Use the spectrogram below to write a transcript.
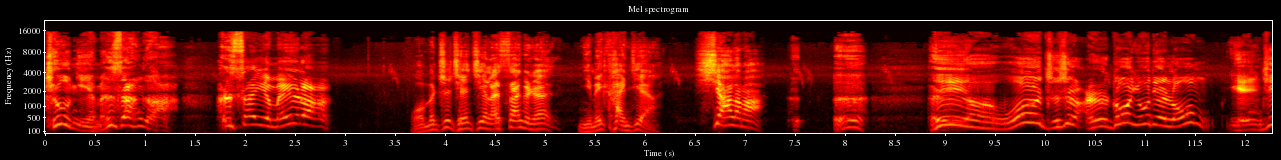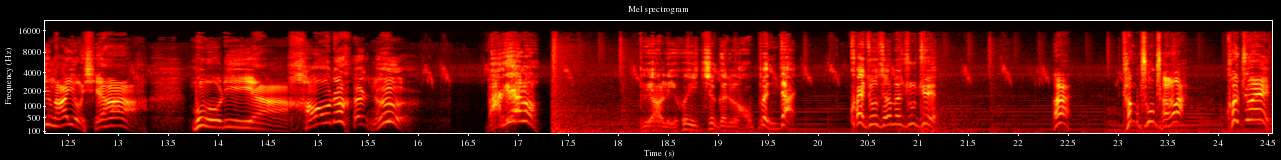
就你们三个，三也没了。我们之前进来三个人，你没看见啊？瞎了吗？呃，哎呀，我只是耳朵有点聋，眼睛哪有瞎啊？目力呀，好的很呢。打开了，不要理会这个老笨蛋，快从城门出去。哎，他们出城了，快追！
